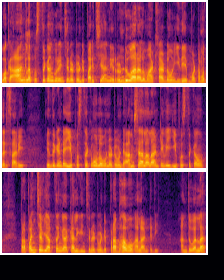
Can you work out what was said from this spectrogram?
ఒక ఆంగ్ల పుస్తకం గురించినటువంటి పరిచయాన్ని రెండు వారాలు మాట్లాడడం ఇదే మొట్టమొదటిసారి. ఎందుకంటే ఈ పుస్తకంలో ఉన్నటువంటి అంశాలు అలాంటివి ఈ పుస్తకం ప్రపంచవ్యాప్తంగా కలిగించినటువంటి ప్రభావం అలాంటిది. అందువల్ల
